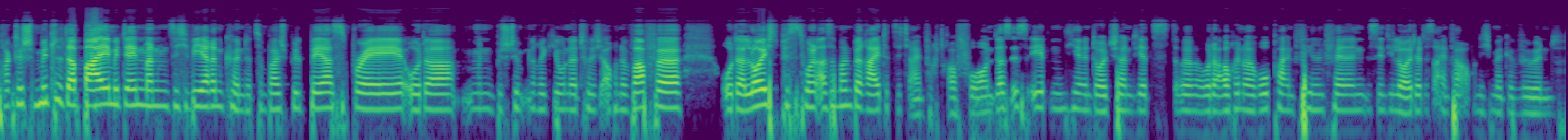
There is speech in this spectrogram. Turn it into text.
praktisch Mittel dabei, mit denen man sich wehren könnte. Zum Beispiel Bärspray oder in bestimmten Regionen natürlich auch eine Waffe oder Leuchtpistolen. Also man bereitet sich einfach darauf vor. Und das ist eben hier in Deutschland jetzt äh, oder auch in Europa in vielen Fällen sind die Leute das einfach auch nicht mehr gewöhnt.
